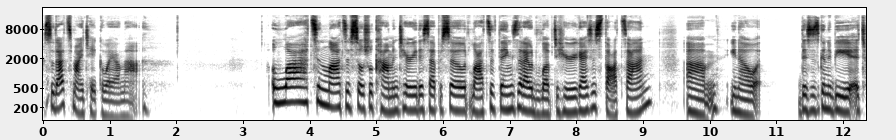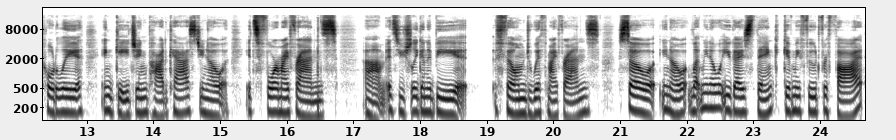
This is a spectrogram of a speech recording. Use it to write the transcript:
So that's my takeaway on that. Lots and lots of social commentary this episode, lots of things that I would love to hear you guys' thoughts on. Um, you know, this is going to be a totally engaging podcast. You know, it's for my friends. Um, it's usually going to be filmed with my friends. So, you know, let me know what you guys think. Give me food for thought.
